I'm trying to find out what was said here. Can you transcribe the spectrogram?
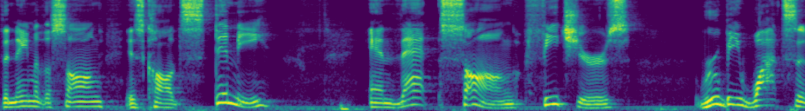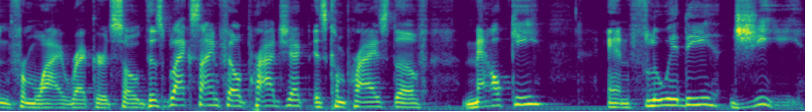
The name of the song is called Stimmy, and that song features Ruby Watson from Y Records. So, this Black Seinfeld project is comprised of Malky and Fluidy G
